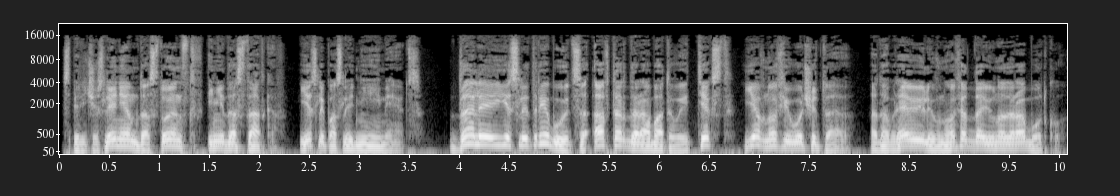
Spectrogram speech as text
с перечислением достоинств и недостатков, если последние имеются. Далее, если требуется, автор дорабатывает текст, я вновь его читаю, одобряю или вновь отдаю на доработку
